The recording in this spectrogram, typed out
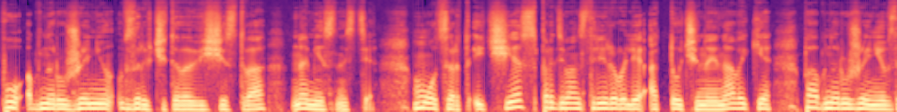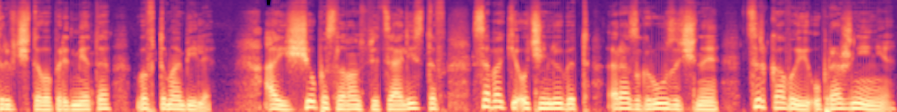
по обнаружению взрывчатого вещества на местности. Моцарт и Чес продемонстрировали отточенные навыки по обнаружению взрывчатого предмета в автомобиле. А еще, по словам специалистов, собаки очень любят разгрузочные цирковые упражнения,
